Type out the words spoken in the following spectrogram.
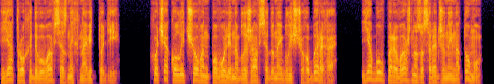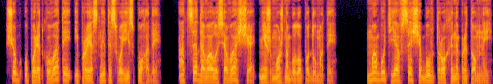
Я трохи дивувався з них навіть тоді. Хоча, коли човен поволі наближався до найближчого берега, я був переважно зосереджений на тому, щоб упорядкувати і прояснити свої спогади, а це давалося важче, ніж можна було подумати. Мабуть, я все ще був трохи непритомний,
